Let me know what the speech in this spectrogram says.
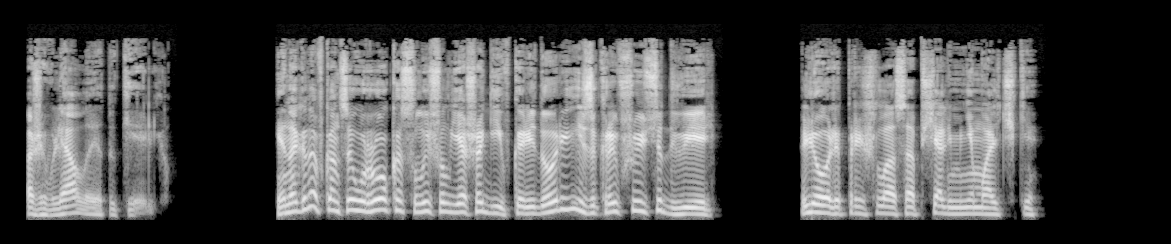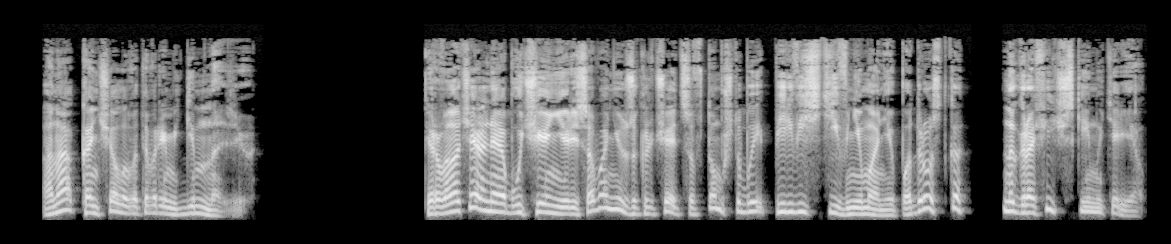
оживляло эту келью. Иногда в конце урока слышал я шаги в коридоре и закрывшуюся дверь. Лёля пришла, сообщали мне мальчики. Она кончала в это время гимназию. Первоначальное обучение рисованию заключается в том, чтобы перевести внимание подростка на графический материал.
